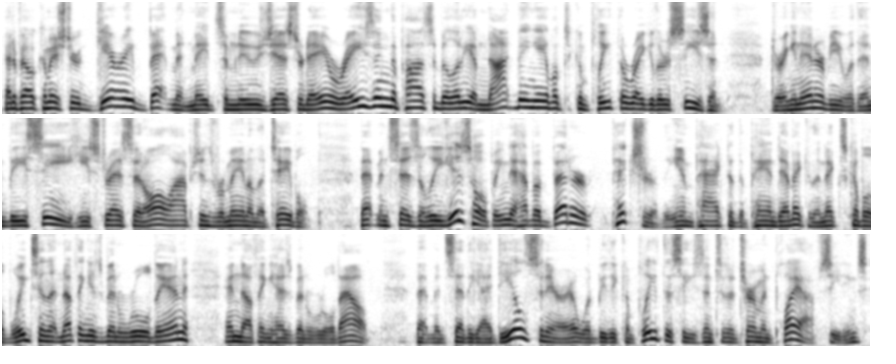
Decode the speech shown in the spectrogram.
NFL Commissioner Gary Bettman made some news yesterday, raising the possibility of not being able to complete the regular season. During an interview with NBC, he stressed that all options remain on the table. Bettman says the league is hoping to have a better picture of the impact of the pandemic in the next couple of weeks and that nothing has been ruled in and nothing has been ruled out. Bettman said the ideal scenario would be to complete the season to determine playoff seedings,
